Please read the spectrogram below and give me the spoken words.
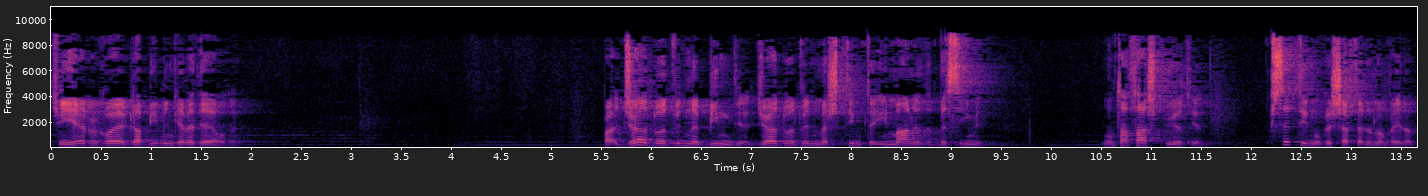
që ni herë kërkoje gabimin ke vetja jote. Pra gjërat duhet të vinë me bindje, gjërat duhet të vinë me shtim të imanit dhe besimit. Unë ta thash pyetjen, pse ti nuk e shef telenovelat?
